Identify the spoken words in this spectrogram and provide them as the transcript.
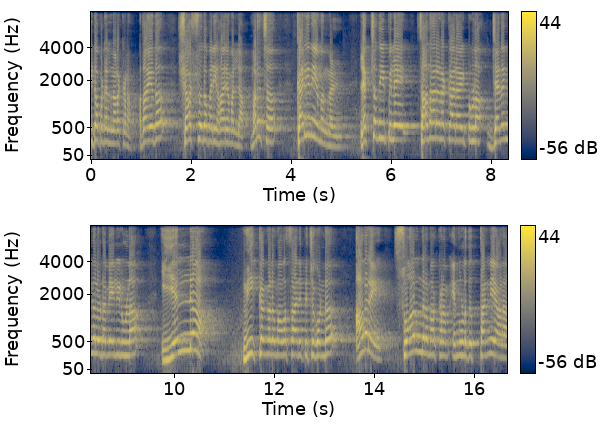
ഇടപെടൽ നടക്കണം. അതായത് ശാശ്വത പരിഹാരമല്ല. മറിച്ച് കരിനിയമങ്ങൾ ലക്ഷദ്വീപിലെ സാധാരണക്കാരായിട്ടുള്ള ജനങ്ങളുടെ മേലിലുള്ള എല്ലാ നീക്കങ്ങളും അവസാനിപ്പിച്ചുകൊണ്ട് അവരെ സ്വാതന്ത്ര്യമാക്കണം എന്നുള്ളത് തന്നെയാണ്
